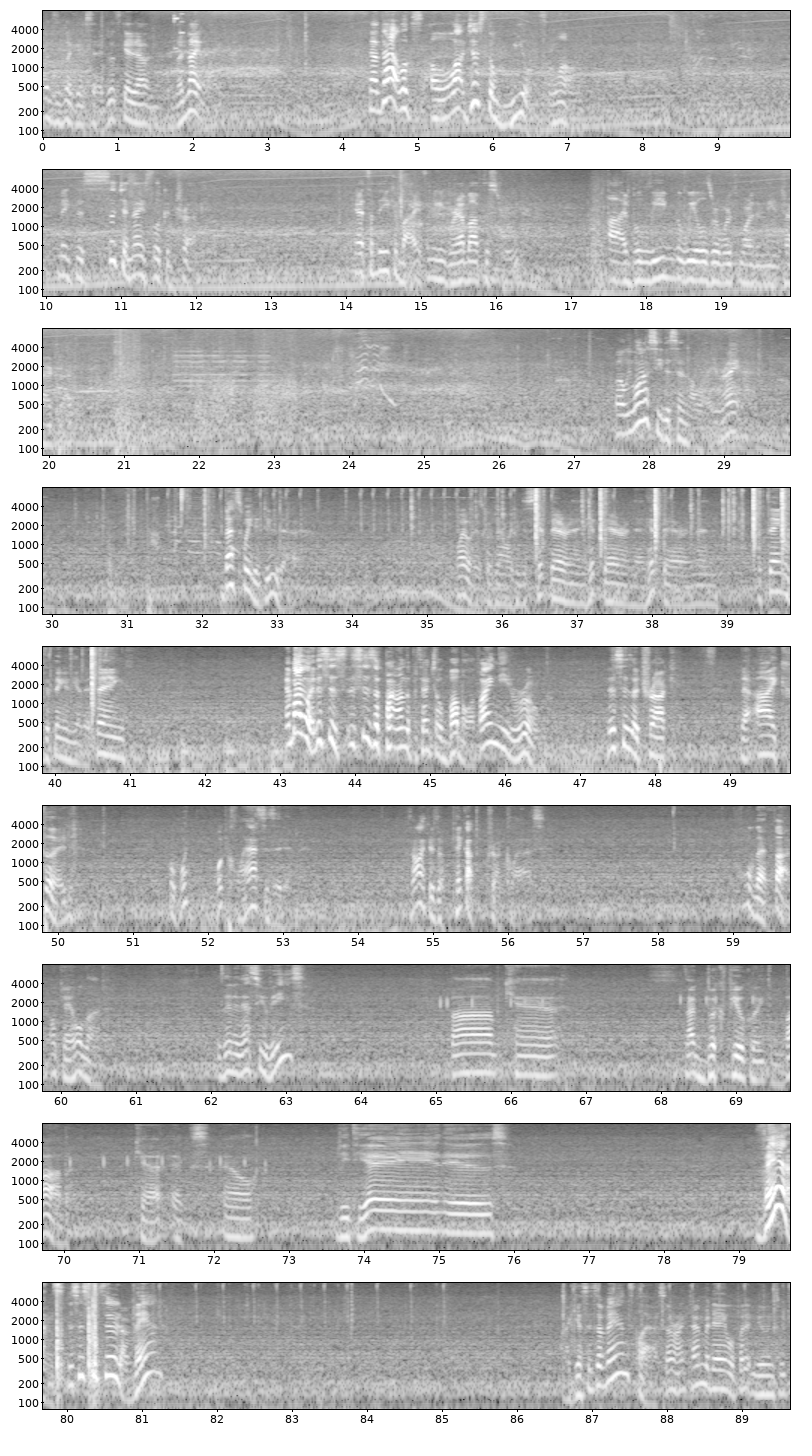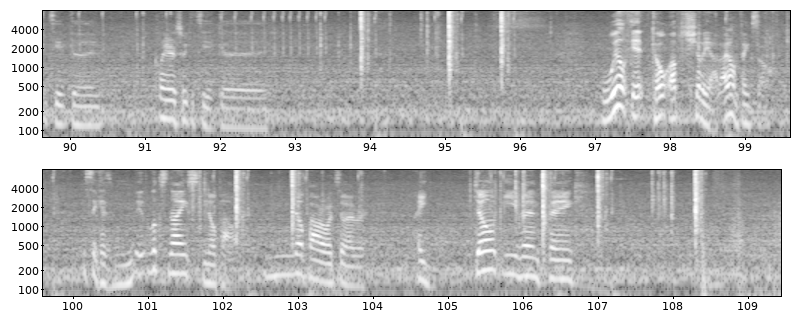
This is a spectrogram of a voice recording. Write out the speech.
Let's, like I said, let's get it out in the nightlight. Now that looks a lot, just the wheels alone make this such a nice looking truck. Yeah, it's something you can buy. It's something you can grab off the street. I believe the wheels are worth more than the entire truck. Well, we want to see this in the light, right? Best way to do that. Why do I just go down? I can just hit there and then hit there and then hit there and then the thing with the thing and the other thing. And by the way, this is this is a, on the potential bubble. If I need room, this is a truck that I could. What what class is it in? It's not like there's a pickup truck class. Hold that thought. Okay, hold on. Is it in SUVs? Bobcat. Not book to Bob. Cat XL GTA. It is. Vans. This is considered a van. I guess it's a Vans class. All right, time of day. We'll put it noon so we can see it good. Clear so we can see it good. Will it go up Chiliad? I don't think so. This thing has, it looks nice, no power. No power whatsoever. I don't even think,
